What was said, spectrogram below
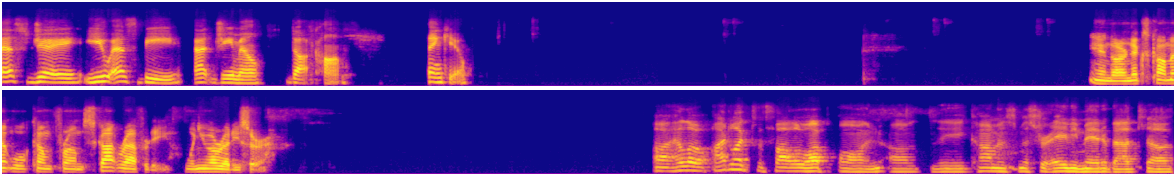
sjusb at gmail.com. Thank you. And our next comment will come from Scott Rafferty. When you are ready, sir. Uh, hello, I'd like to follow up on uh, the comments Mr. Avey made about uh,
